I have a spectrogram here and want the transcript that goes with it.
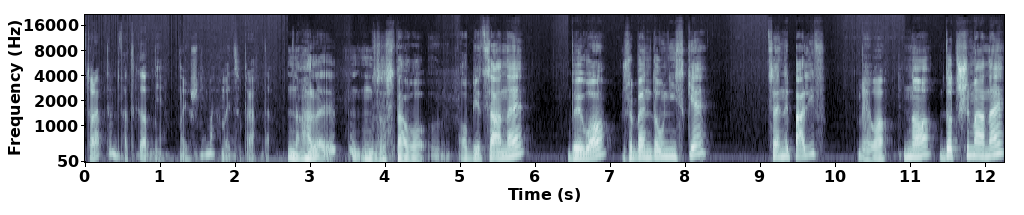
To raptem dwa tygodnie. No już nie mamy, co prawda. No ale zostało obiecane, było, że będą niskie ceny paliw. Było, No, dotrzymane.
